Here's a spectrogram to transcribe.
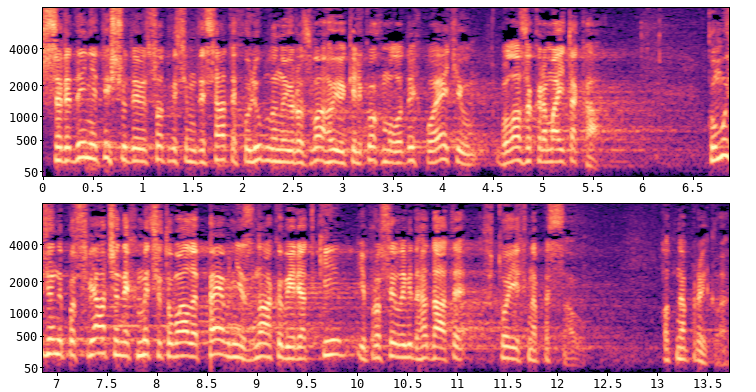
В середині 1980-х улюбленою розвагою кількох молодих поетів була, зокрема, й така. Комусь непосвячених ми цитували певні знакові рядки і просили відгадати, хто їх написав. От, наприклад,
